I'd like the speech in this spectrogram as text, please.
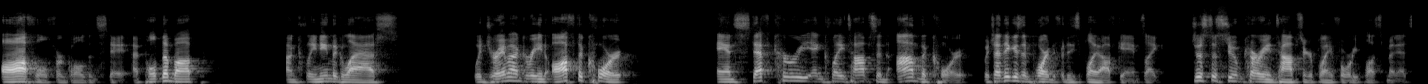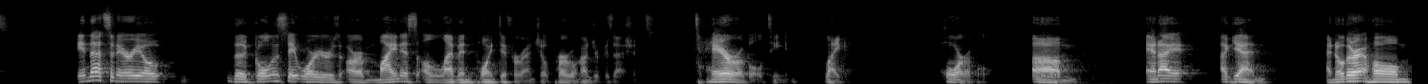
awful for Golden State. I pulled them up on cleaning the glass with Draymond Green off the court and Steph Curry and Klay Thompson on the court, which I think is important for these playoff games. Like, just assume Curry and Thompson are playing 40 plus minutes. In that scenario, the Golden State Warriors are minus 11 point differential per 100 possessions. Terrible team. Like, horrible. Um, and I, again, I know they're at home.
